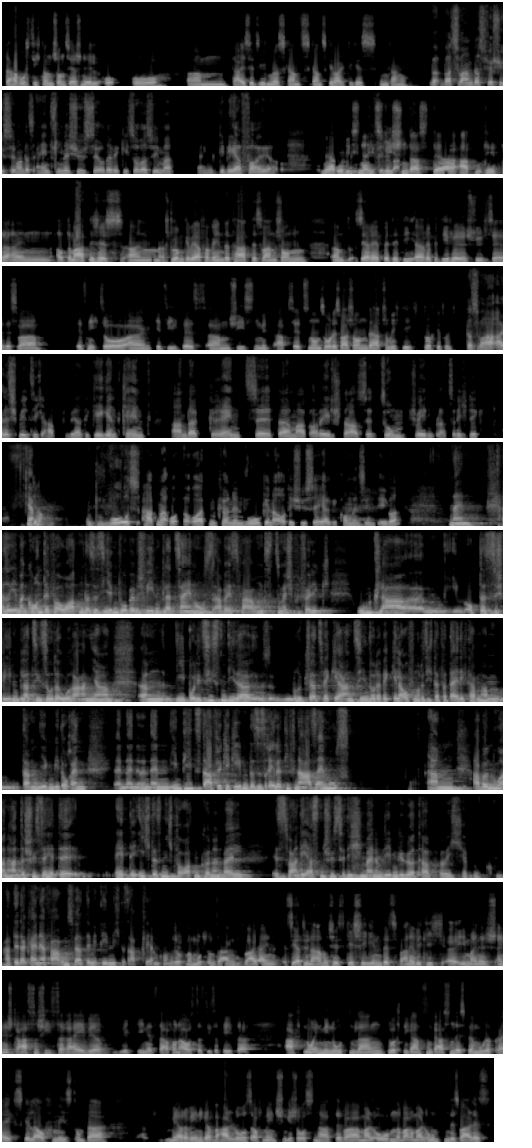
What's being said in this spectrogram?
da wusste ich dann schon sehr schnell, oh, oh, ähm, da ist jetzt irgendwas ganz, ganz Gewaltiges im Gange. Was waren das für Schüsse? Waren das einzelne Schüsse oder wirklich sowas wie immer ein Gewehrfeuer? Ja, wir wissen ja inzwischen, dass der Attentäter ein automatisches ein Sturmgewehr verwendet hat. Das waren schon ähm, sehr repetitiv, äh, repetitive Schüsse. Das war jetzt nicht so äh, gezieltes ähm, Schießen mit Absätzen und so. Das war schon, der hat schon richtig durchgedrückt. Das war alles, spielt sich ab, wer die Gegend kennt, an der Grenze der Mark-Aurel-Straße zum Schwedenplatz, richtig? Ja. Genau. Und wo hat man orten können, wo genau die Schüsse hergekommen sind, Eva? Nein. Also man konnte verorten, dass es irgendwo beim Schwedenplatz sein muss, aber es war uns zum Beispiel völlig unklar, ähm, ob das Schwedenplatz ist oder Urania. Ähm, die Polizisten, die da rückwärts weggerannt sind oder weggelaufen oder sich da verteidigt haben, haben dann irgendwie doch ein, ein, ein, ein Indiz dafür gegeben, dass es relativ nah sein muss. Ähm, aber nur anhand der Schüsse hätte, hätte ich das nicht verorten können, weil es waren die ersten Schüsse, die ich in meinem Leben gehört habe. Ich hatte da keine Erfahrungswerte, mit denen ich das abklären konnte. Also man muss schon sagen, das war ja ein sehr dynamisches Geschehen. Das war ja wirklich äh, eben eine, eine Straßenschießerei. Wir, wir gehen jetzt davon aus, dass dieser Täter acht, neun Minuten lang durch die ganzen Gassen des Bermuda-Dreiecks gelaufen ist und da mehr oder weniger wahllos auf Menschen geschossen hat. Der war mal oben, dann war er mal unten. Das war alles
